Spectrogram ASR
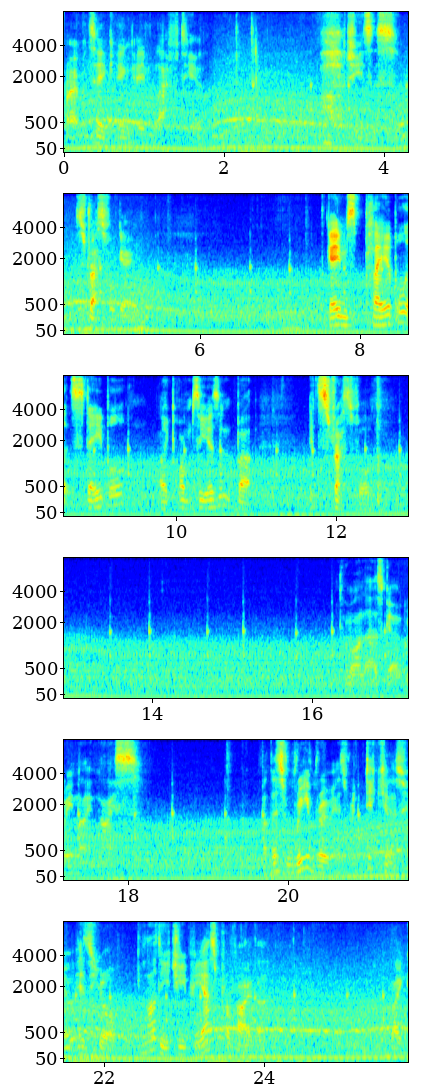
Right, we're taking a left here. Oh, Jesus. Stressful game. The game's playable, it's stable, like OMSI isn't, but it's stressful. Come on, let's go. Green light, nice. But this reroute is ridiculous. Who is your bloody GPS provider? Like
